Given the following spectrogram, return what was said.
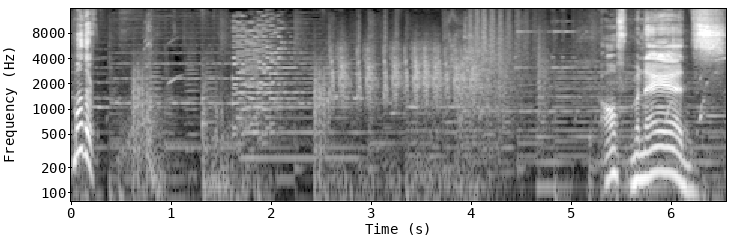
Mother... Off my nads.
